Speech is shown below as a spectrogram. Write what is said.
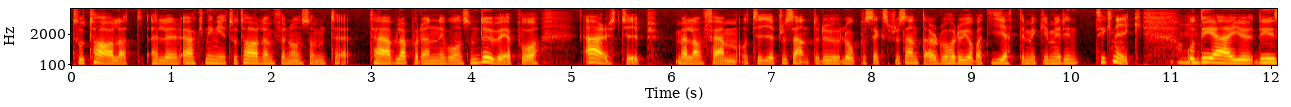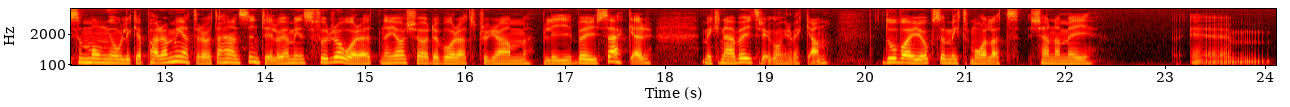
total, att, eller ökning i totalen för någon som tä- tävlar på den nivån som du är på, är typ mellan 5 och 10 procent. Och du låg på 6 procent där och då har du jobbat jättemycket med din teknik. Mm. Och det är ju det är så många olika parametrar att ta hänsyn till. Och jag minns förra året när jag körde vårt program Bli böjsäker med knäböj tre gånger i veckan. Då var ju också mitt mål att känna mig både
